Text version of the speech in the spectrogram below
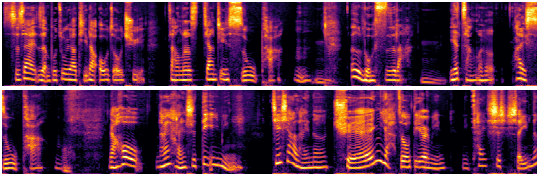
实在忍不住要提到欧洲去，涨了将近十五趴。嗯嗯，俄罗斯啦，嗯，也涨了快十五趴。嗯。哦然后南韩是第一名，接下来呢，全亚洲第二名，你猜是谁呢？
